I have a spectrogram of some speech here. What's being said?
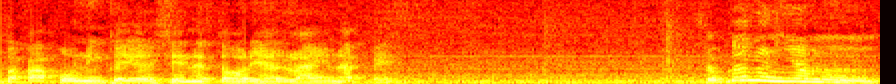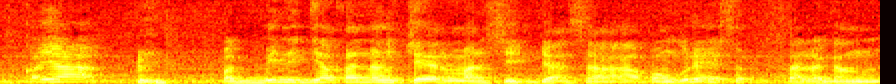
baka kunin kayo senatorial lineup eh. So ganun yung kaya pag binigyan ka ng chairmanship diyan sa kongreso, talagang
